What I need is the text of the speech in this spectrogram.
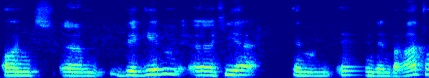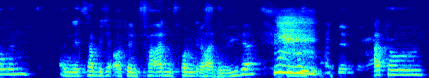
Und ähm, wir geben äh, hier im, in den Beratungen, und jetzt habe ich auch den Faden von gerade wieder, wir geben in den Beratungen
